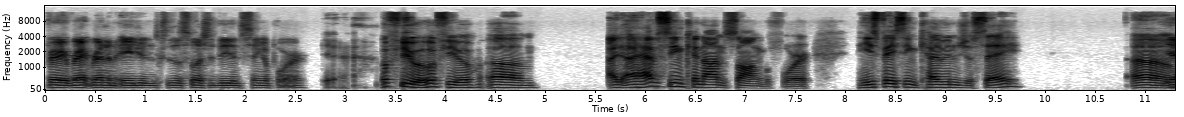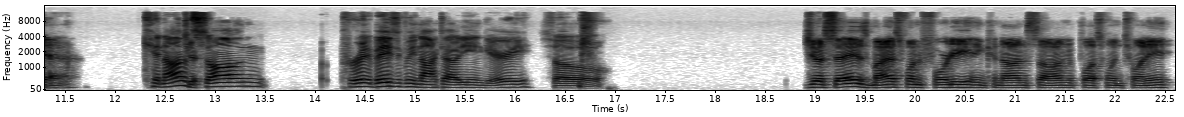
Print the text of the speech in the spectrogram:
very ra- random Asians because it was supposed to be in Singapore. Yeah, a few, a few. Um, I I have seen Kenan Song before. He's facing Kevin Jose. Um, yeah, Kenan Ju- Song, basically knocked out Ian Garry. So Jose is minus 140 and Kenan Song plus 120.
